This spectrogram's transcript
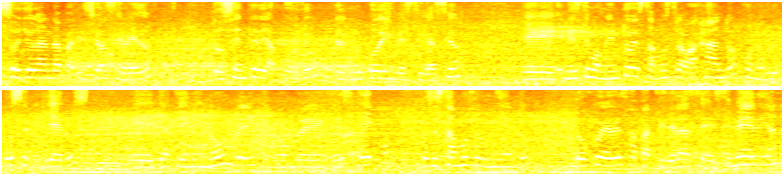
Soy Yolanda Aparicio Acevedo, docente de apoyo del grupo de investigación. Eh, en este momento estamos trabajando con los grupos semilleros, eh, ya tiene nombre, el nombre es ECO, nos estamos reuniendo los jueves a partir de las seis y media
